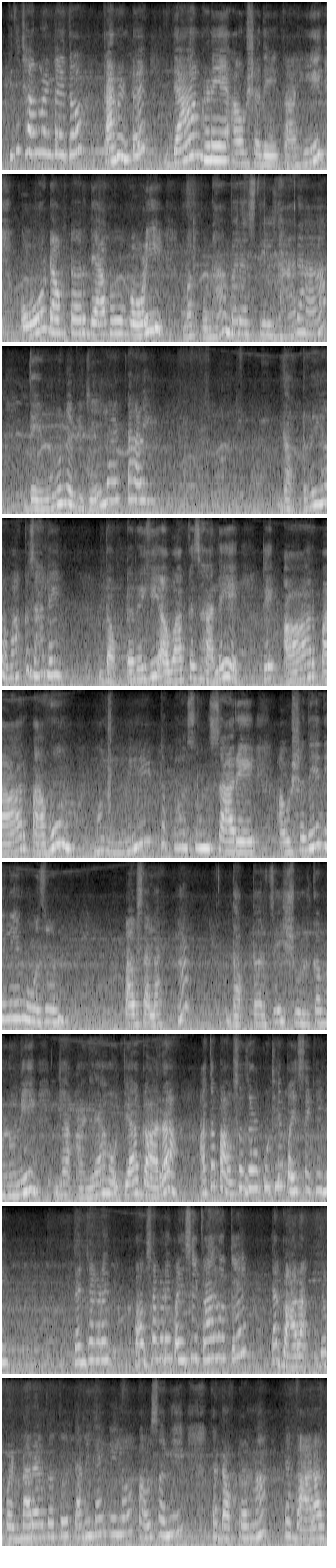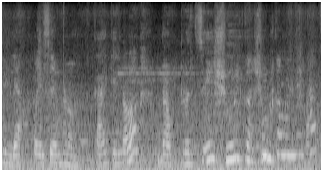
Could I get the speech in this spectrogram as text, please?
किती छान म्हणतोय तो. काय म्हणतोय? द्या म्हणे औषधे काही. ओ डॉक्टर द्या हो गोळी. मग पुन्हा बरसतील धारा. देऊन विजेला टाळी डॉक्टरही अवाक झाले. डॉक्टरही अवाक झाले. ते आर पार पाहून मग नीट तपासून सारे औषधे दिली मोजून. पावसाला हां? डॉक्टरचे शुल्क म्हणून ज्या आणल्या होत्या गारा आता पावसाजवळ कुठले पैसे केले त्यांच्याकडे पावसाकडे पैसे काय होते? त्या गारा ज्या पडणाऱ्या होत्या तो. त्याने काय केलं? पावसाने त्या डॉक्टरांना त्या गारा दिल्या पैसे म्हणून. काय केलं? डॉक्टरचे शुल्क शुल्क म्हणजे काय?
